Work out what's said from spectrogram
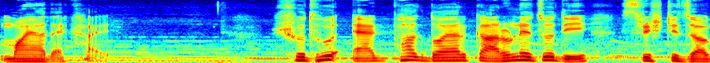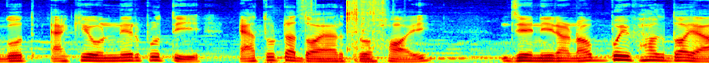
মায়া দেখায়। শুধু এক ভাগ দয়ার কারণে যদি সৃষ্টি জগৎ একে অন্যের প্রতি এতটা দয়ার্দ্র হয়, যে নিরানব্বই ভাগ দয়া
